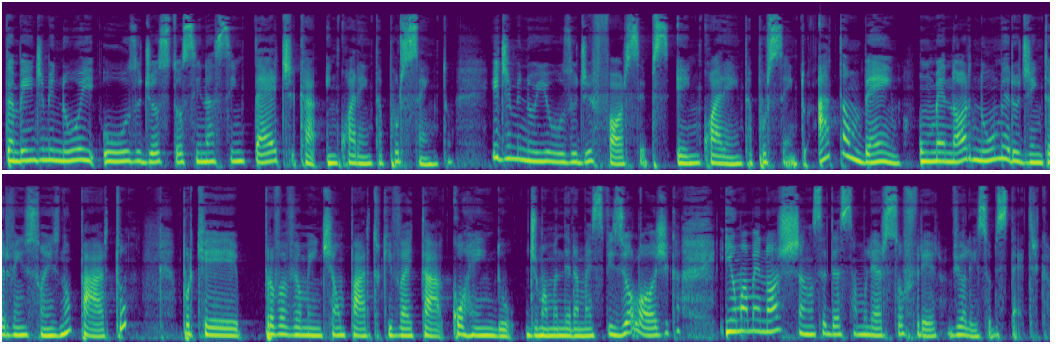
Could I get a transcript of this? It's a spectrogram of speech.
Também diminui o uso de ocitocina sintética em 40% e diminui o uso de fórceps em 40%. Há também um menor número de intervenções no parto, porque provavelmente é um parto que vai estar tá correndo de uma maneira mais fisiológica e uma menor chance dessa mulher sofrer violência obstétrica.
